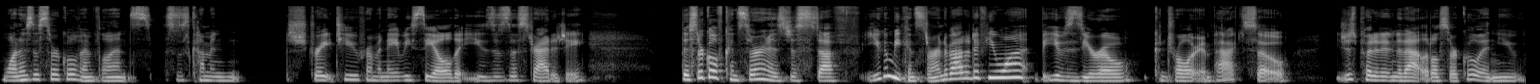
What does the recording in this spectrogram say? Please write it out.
one is a circle of influence. This is coming straight to you from a Navy SEAL that uses this strategy. The circle of concern is just stuff you can be concerned about it if you want, but you have zero control or impact. So you just put it into that little circle and you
